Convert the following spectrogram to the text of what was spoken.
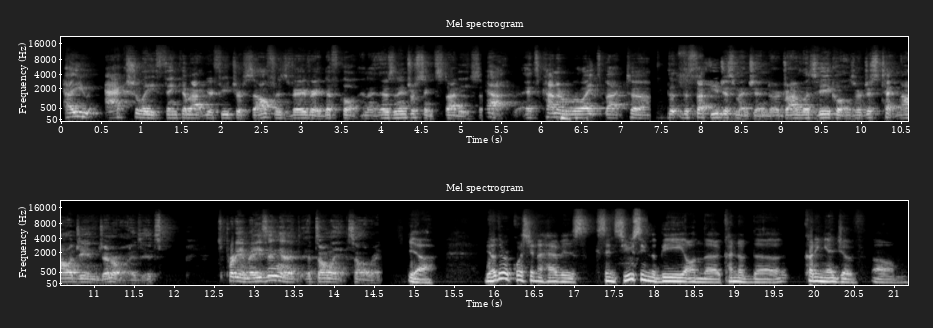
how you actually think about your future self is very very difficult. And was an interesting study. So yeah it's kind of relates back to the, the stuff you just mentioned or driverless vehicles or just technology in general. It's it's, it's pretty amazing and it, it's only accelerating. Yeah. The other question i have is since you seem to be on the kind of the cutting edge of um,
